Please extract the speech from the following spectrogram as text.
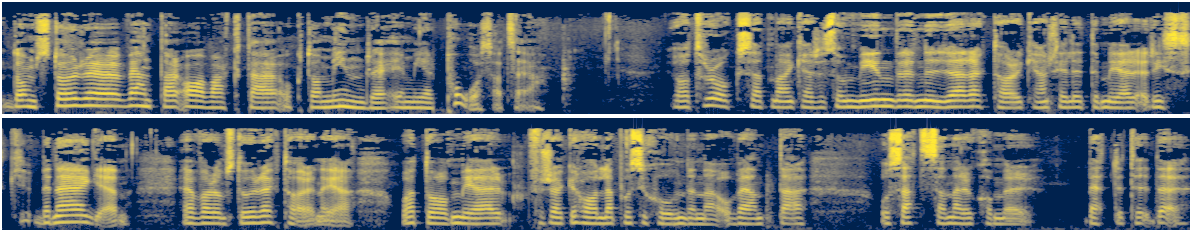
de större väntar, avvaktar och de mindre är mer på så att säga? Jag tror också att man kanske som mindre nya aktörer kanske är lite mer riskbenägen än vad de större aktörerna är. Och att de mer försöker hålla positionerna och vänta och satsa när det kommer bättre tider.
